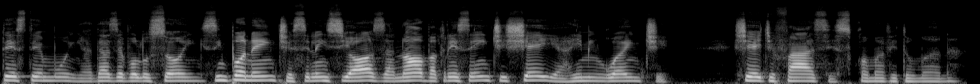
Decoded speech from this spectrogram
Testemunha das evoluções, imponente, silenciosa, nova, crescente, cheia e minguante, cheia de fases como a vida humana.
